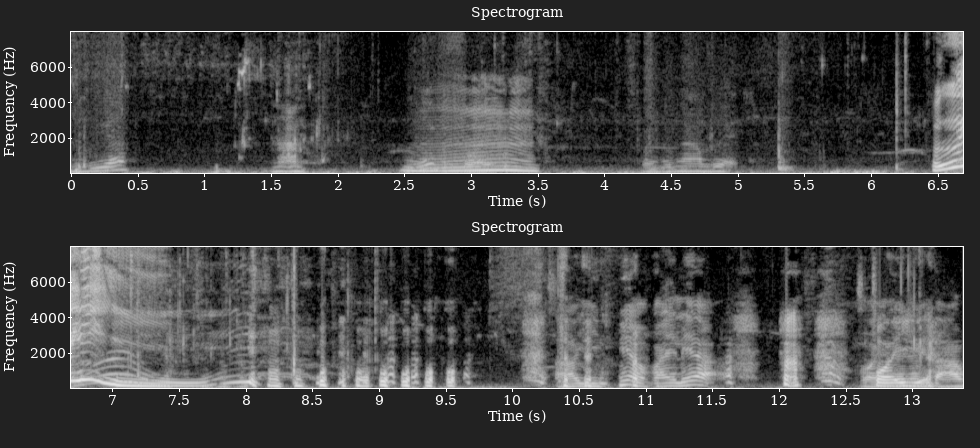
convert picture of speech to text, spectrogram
เหลือนั่นอืมสวยสวยงามด้วย เฮ้ยเอาอีกเนี่ยไปเลยอะปล่อยอีกตาม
